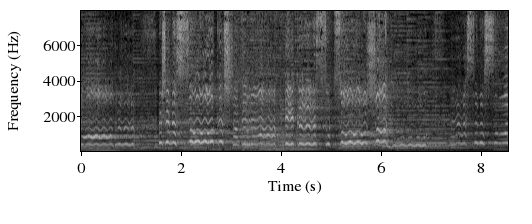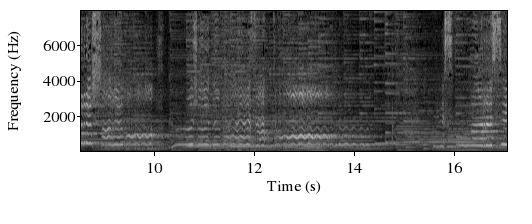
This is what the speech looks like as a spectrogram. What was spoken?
rendre. Je ne sens que chagrin et que soupçon jaloux. Est-ce le sort charmant que je devais attendre? Espoir si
